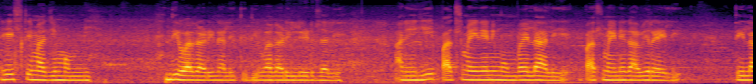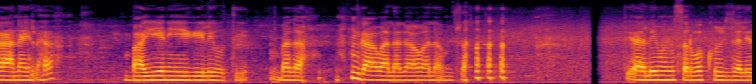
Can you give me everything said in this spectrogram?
हीच ती माझी मम्मी. दिवागाडीने आली ती दिवा गाडी लेट झाली. आणि ही पाच महिन्यांनी मुंबईला आली. पाच महिने गावी राहिली. तिला आणायला बाई आणि हे गेले होते. बघा गावाला गावाला आमचा. ते आले म्हणून सर्व खुश झालेत.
